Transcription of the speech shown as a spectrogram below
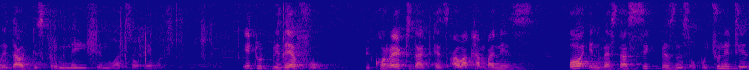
without discrimination whatsoever. It would be therefore be correct that as our companies or investors seek business opportunities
